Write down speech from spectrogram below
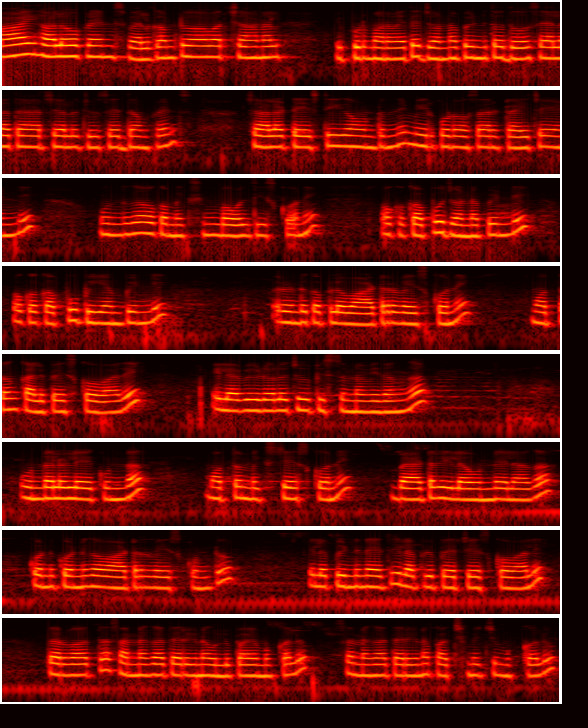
Hi hello friends. Welcome to our channel. ఇప్పుడు మనమైతే జొన్న పిండితో దోశ ఎలా తయారు చేయాలో చూసేద్దాం ఫ్రెండ్స్. చాలా టేస్టీగా ఉంటుంది. మీరు కూడా ఒకసారి ట్రై చేయండి. ముందుగా ఒక మిక్సింగ్ బౌల్ తీసుకొని ఒక కప్పు జొన్న పిండి ఒక కప్పు బియ్యం పిండి రెండు కప్పుల వాటర్ వేసుకొని మొత్తం కలిపేసుకోవాలి. ఇలా వీడియోలో చూపిస్తున్న విధంగా ఉండలు లేకుండా మొత్తం మిక్స్ చేసుకొని బ్యాటర్ ఇలా ఉండేలాగా కొన్ని కొన్నిగా వాటర్ వేసుకుంటూ ఇలా పిండిని అయితే ఇలా ప్రిపేర్ చేసుకోవాలి. తర్వాత సన్నగా తరిగిన ఉల్లిపాయ ముక్కలు సన్నగా తరిగిన పచ్చిమిర్చి ముక్కలు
